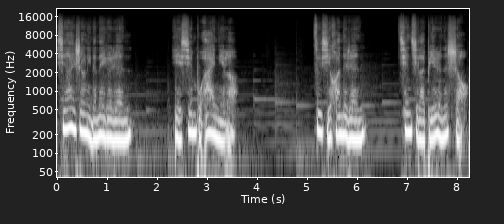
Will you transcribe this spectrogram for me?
先爱上你的那个人，也先不爱你了。最喜欢的人，牵起了别人的手。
